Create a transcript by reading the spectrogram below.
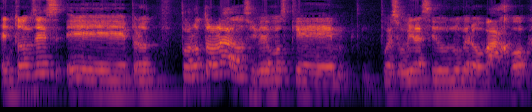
Entonces, eh, pero por otro lado, si vemos que pues hubiera sido un número bajo,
